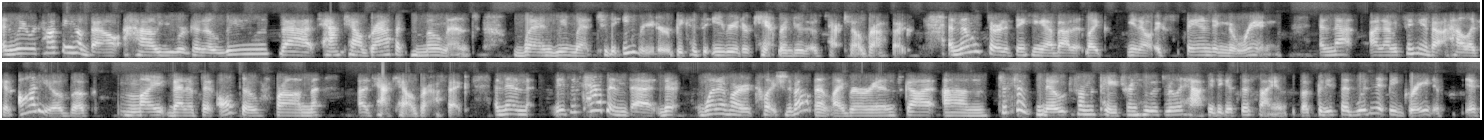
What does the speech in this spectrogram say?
And we were talking about how you were going to lose that tactile graphic moment when we went to the e-reader because the e-reader can't render those tactile graphics. And then we started thinking about it like, you know, expanding the ring. And that, and I was thinking about how like an audio book might benefit also from a tactile graphic. And then it just happened that there, one of our collection development librarians got um, just a note from a patron who was really happy to get this science book. But he said, wouldn't it be great if, if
